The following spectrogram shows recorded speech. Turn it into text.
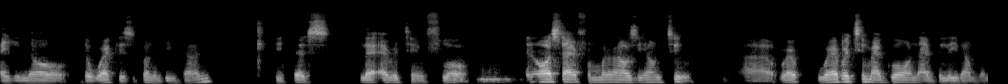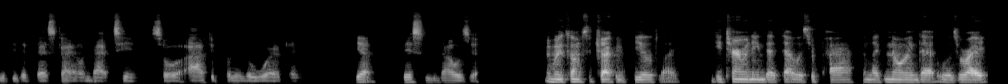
and you know the work is going to be done, you just let everything flow. And also from when I was young too. Uh, where, wherever team I go on, I believe I'm going to be the best guy on that team. So I have to put in the work, and yeah, basically that was it. And when it comes to track and field, like determining that that was your path and like knowing that was right.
